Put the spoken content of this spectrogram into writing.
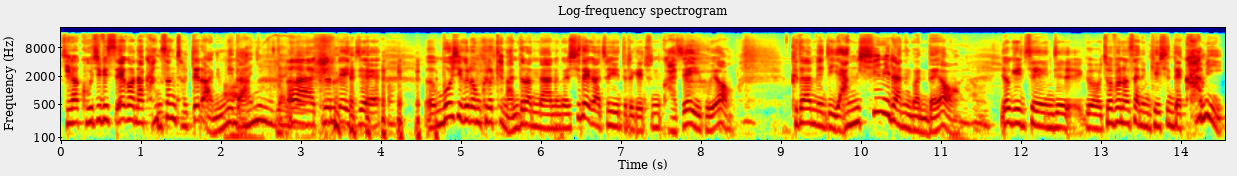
제가 고집이 세거나 강성 절대로 아닙니다. 아, 아닙니다. 예. 아, 그런데 이제 어, 무엇이 그럼 그렇게 만들었나 하는 건 시대가 저희들에게 준 과제이고요. 그 다음에 이제 양심이라는 건데요. 여기 제 이제 그 조 변호사님 계신데 감히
